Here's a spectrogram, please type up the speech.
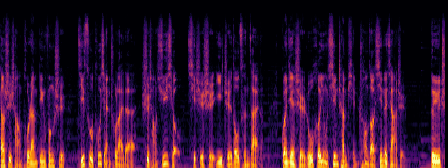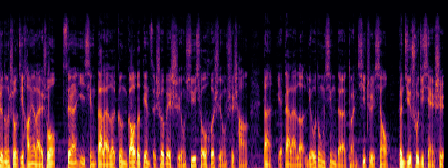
当市场突然冰封时，急速凸显出来的市场需求其实是一直都存在的。关键是如何用新产品创造新的价值。对于智能手机行业来说，虽然疫情带来了更高的电子设备使用需求和使用时长，但也带来了流动性的短期滞销。根据数据显示，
